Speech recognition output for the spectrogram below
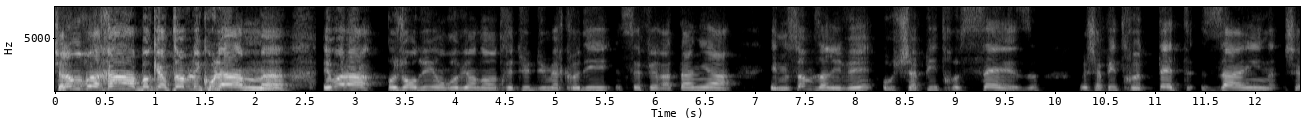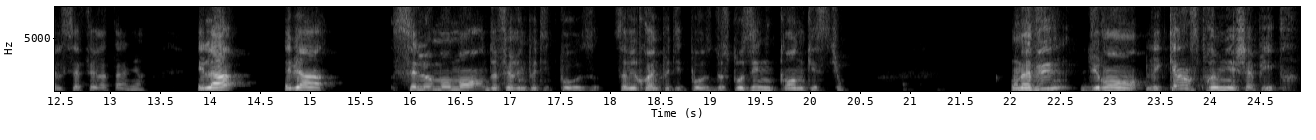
Shalom Vracha, Boker Tov les Koulam. Et voilà, aujourd'hui on revient dans notre étude du mercredi, Sefer Atania, et nous sommes arrivés au chapitre 16, le chapitre Tet Zain Shel Sefer Atania. Et là, eh bien, c'est le moment de faire une petite pause. Ça veut dire quoi une petite pause? De se poser une grande question. On a vu durant les 15 premiers chapitres,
